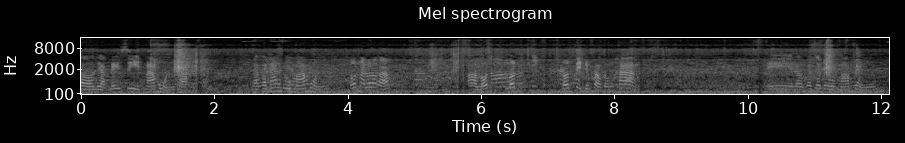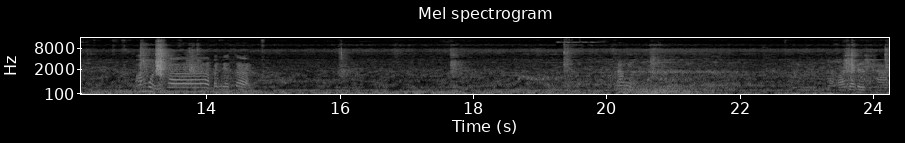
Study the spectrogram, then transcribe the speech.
เราอยากได้ซีดม้าหมุนค่ะ แล้วก็นั่งดูม้าหมุน รถมาแล้วเหรอคะอ่ารถรถรถติดอยู่ฝั่งตรงข้ามนี่เราก็จะดูม้าหมุน ม้าหมุนค่ะบรรยากาศนั่งเราก็จะเดินทาง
